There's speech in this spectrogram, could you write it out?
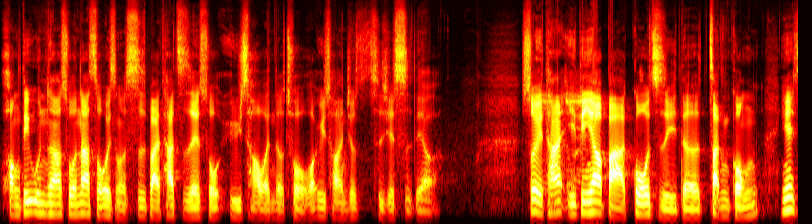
皇帝问他说那时候为什么失败，他直接说于朝恩的错，于朝恩就直接死掉了。所以他一定要把郭子仪的战功，因为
